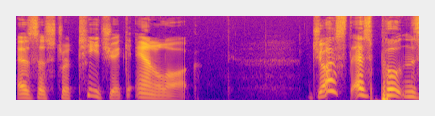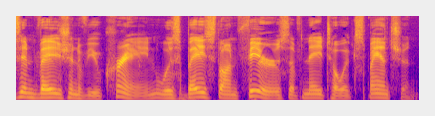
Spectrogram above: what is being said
as a strategic analog. Just as Putin's invasion of Ukraine was based on fears of NATO expansion,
